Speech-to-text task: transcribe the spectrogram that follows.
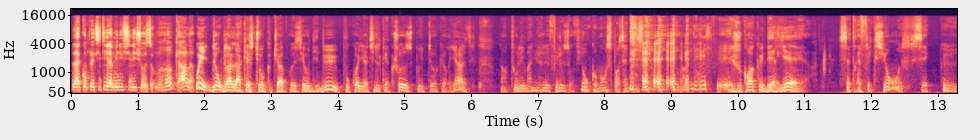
la complexité et la minutie des choses. Hein, Karl? Oui, donc là, la question que tu as posée au début, pourquoi y a-t-il quelque chose plutôt que rien? Dans tous les manuels de philosophie, on commence par cette question. Et je crois que derrière cette réflexion, c'est que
